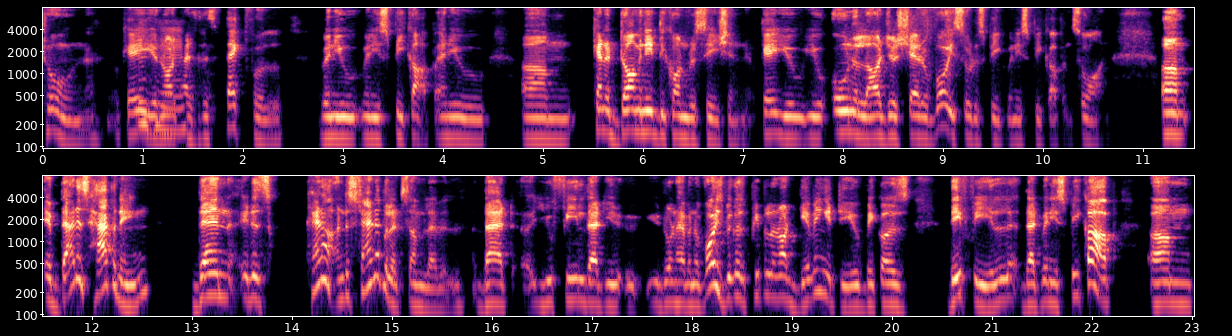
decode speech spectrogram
tone okay mm-hmm. you're not mm-hmm. as respectful when you when you speak up and you um, kind of dominate the conversation okay you you own a larger share of voice so to speak when you speak up and so on um, if that is happening then it is kind of understandable at some level that uh, you feel that you you don't have enough voice because people are not giving it to you because they feel that when you speak up um,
